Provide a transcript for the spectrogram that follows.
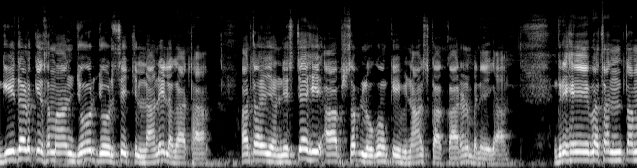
गीदड़ के समान ज़ोर ज़ोर से चिल्लाने लगा था। अतः यह निश्चय ही आप सब लोगों के विनाश का कारण बनेगा। गृह वसंतम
